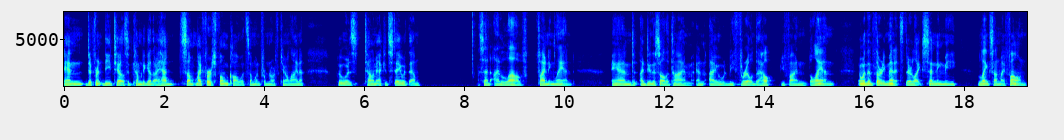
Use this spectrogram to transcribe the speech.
and different details had come together. I had some my first phone call with someone from North Carolina who was telling me I could stay with them. Said I love finding land, and I do this all the time, and I would be thrilled to help you find the land. And within 30 minutes, they're like sending me links on my phone,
